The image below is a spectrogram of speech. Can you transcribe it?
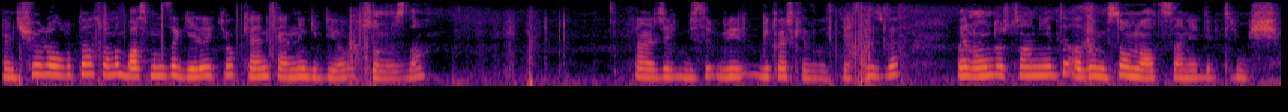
Yani şöyle olduktan sonra basmanıza gerek yok. Kendi kendine gidiyor sonunuzda. Sadece bir, bir, birkaç kez basacaksınız ve ben 14 saniyede adam ise 16 saniyede bitirmiş.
